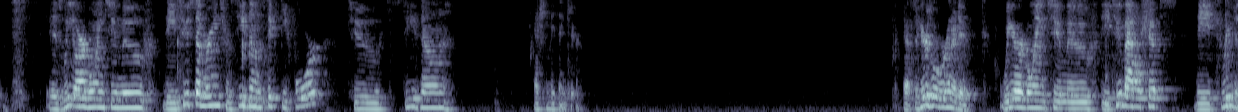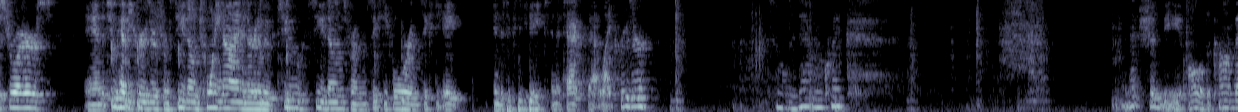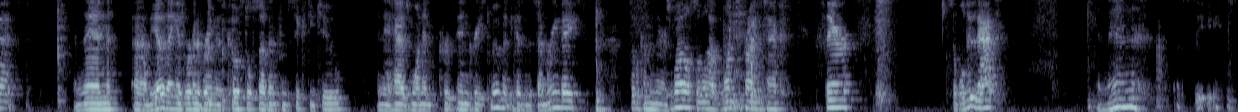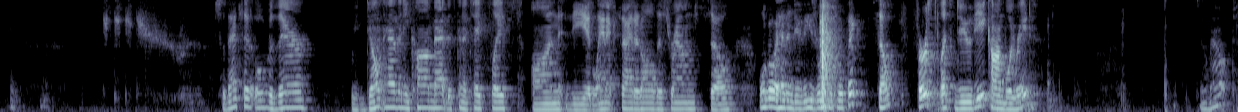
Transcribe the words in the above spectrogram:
is we are going to move the two submarines from Sea Zone 64 to Sea Zone, actually let me think here. Yeah, so here's what we're gonna do. We are going to move the two battleships, the three destroyers, and the two heavy cruisers from Sea Zone 29, and they're gonna move two Sea Zones from 64 and 68 into 68 and attack that light cruiser. So we'll do that real quick. And that should be all of the combats. And then uh, the other thing is we're going to bring this coastal sub in from 62. And it has one inc increased movement because of the submarine base. So it'll come in there as well. So we'll have one surprise attack there. So we'll do that. And then, let's see. So that's it over there. We don't have any combat that's going to take place on the Atlantic side at all this round, so we'll go ahead and do these rolls real quick. So first, let's do the convoy raid. Zoom out.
